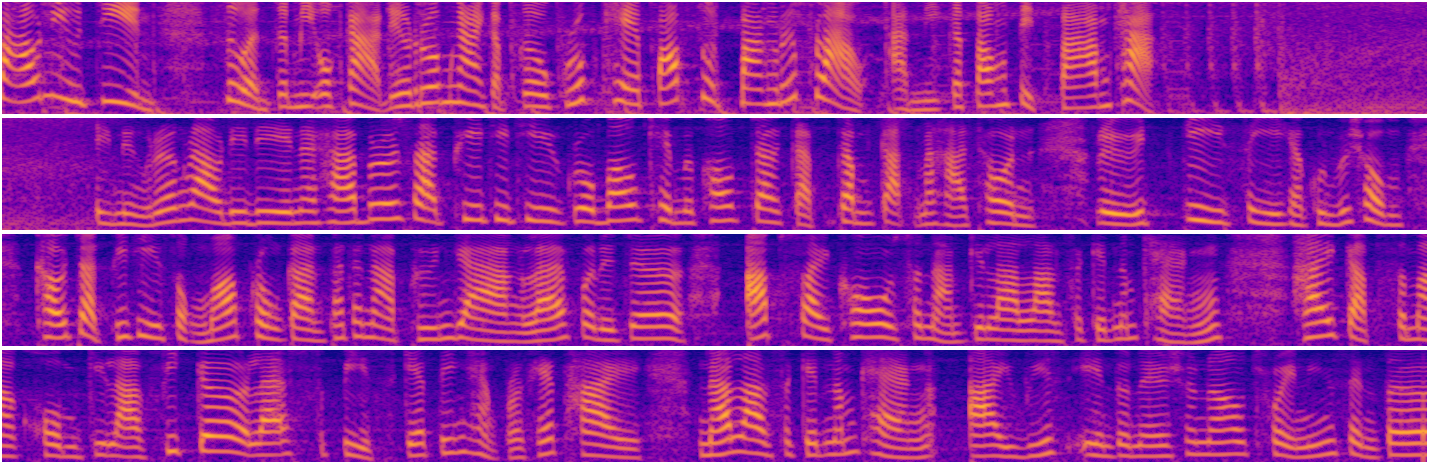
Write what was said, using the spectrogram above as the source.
สาวๆนิวจีน ส่วนจะมีโอกาสได้ร่วมงานกับเกิร์ลกรุ๊ปเคป๊อปสุดปังหรือเปล่า อันนี้ก็ต้องติดตามค่ะ อีกหนึ่งเรื่องราวดี ๆ นะคะ บริษัท PTT Global Chemical จำกัดจำกัดมหาชน หรือ GC ค่ะคุณผู้ชม เขาจัดพิธีส่งมอบโครงการพัฒนาพื้นยาง และเฟอร์นิเจอร์ Upcycle สนามกีฬาลานสเก็ตน้ำแข็ง ให้กับสมาคมกีฬาฟิกเกอร์ และสปีดสเก็ตติ้งแห่งประเทศไทย ณ ลานสเก็ตน้ำแข็ง iWis International Training Center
